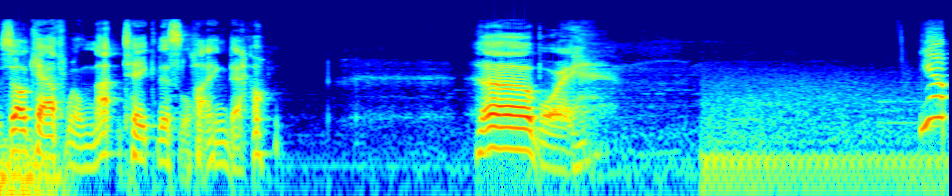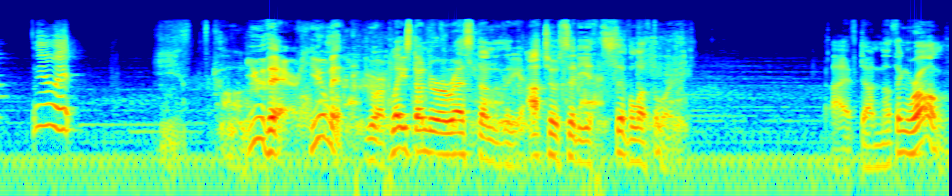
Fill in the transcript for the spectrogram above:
Selkath will not take this lying down. Oh boy. Yep, knew it. You there, human. You are placed under arrest under the Ahto City Civil Authority. I've done nothing wrong.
